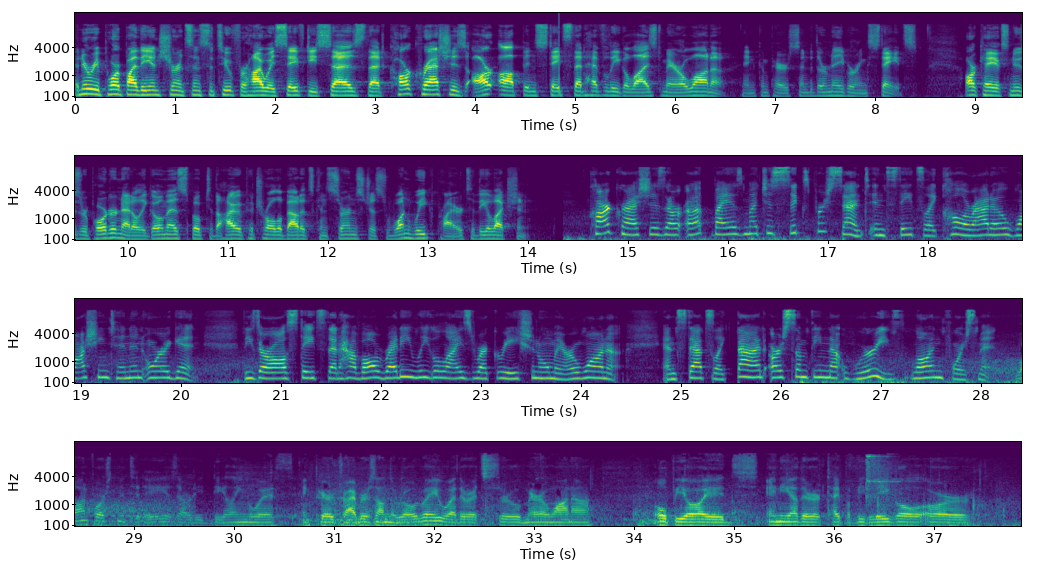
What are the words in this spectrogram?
A new report by the Insurance Institute for Highway Safety says that car crashes are up in states that have legalized marijuana in comparison to their neighboring states. RKX News reporter Natalie Gomez spoke to the Highway Patrol about its concerns just one week prior to the election. Car crashes are up by as much as 6% in states like Colorado, Washington, and Oregon. These are all states that have already legalized recreational marijuana. And stats like that are something that worries law enforcement. Law enforcement today is already dealing with impaired drivers on the roadway, whether it's through marijuana, opioids, any other type of illegal or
